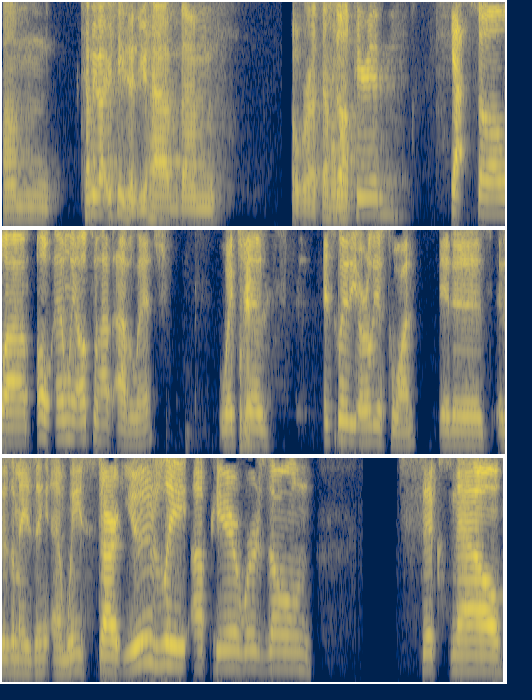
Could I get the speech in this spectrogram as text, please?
Um, tell me about your season. Do you have them over a several So- month period? yeah. So um, oh, and we also have Avalanche, which Okay. is basically the earliest one. It is it is amazing, and we start usually up here. We're zone six now.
